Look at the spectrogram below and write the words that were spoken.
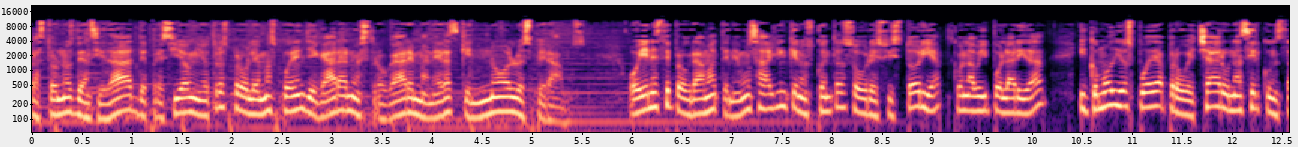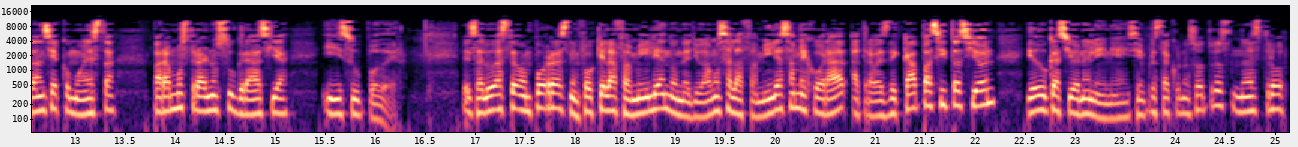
Trastornos de ansiedad, depresión y otros problemas pueden llegar a nuestro hogar en maneras que no lo esperamos. Hoy en este programa tenemos a alguien que nos cuenta sobre su historia con la bipolaridad y cómo Dios puede aprovechar una circunstancia como esta para mostrarnos su gracia y su poder. Les saluda Esteban Porras de Enfoque la Familia, en donde ayudamos a las familias a mejorar a través de capacitación y educación en línea. Y siempre está con nosotros nuestro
